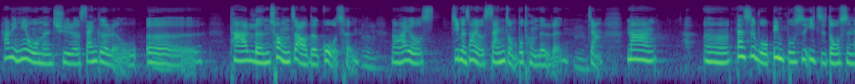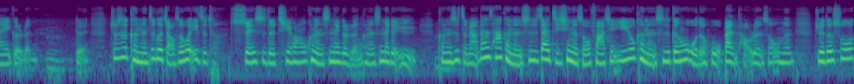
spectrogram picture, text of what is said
它里面我们取了三个人物，呃，他人创造的过程，然后还有基本上有三种不同的人，这样。那嗯、但是我并不是一直都是那一个人，对，就是可能这个角色会一直随时的切换，我可能是那个人，可能是那个鱼，可能是怎么样，但是他可能是在即兴的时候发现，也有可能是跟我的伙伴讨论的时候，我们觉得说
